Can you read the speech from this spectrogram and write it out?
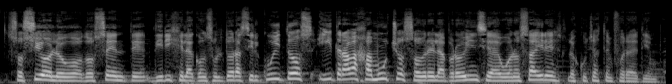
sociólogo, docente, dirige la consultora Circuitos y trabaja mucho sobre la provincia de Buenos Aires. Lo escuchaste en Fuera de Tiempo.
